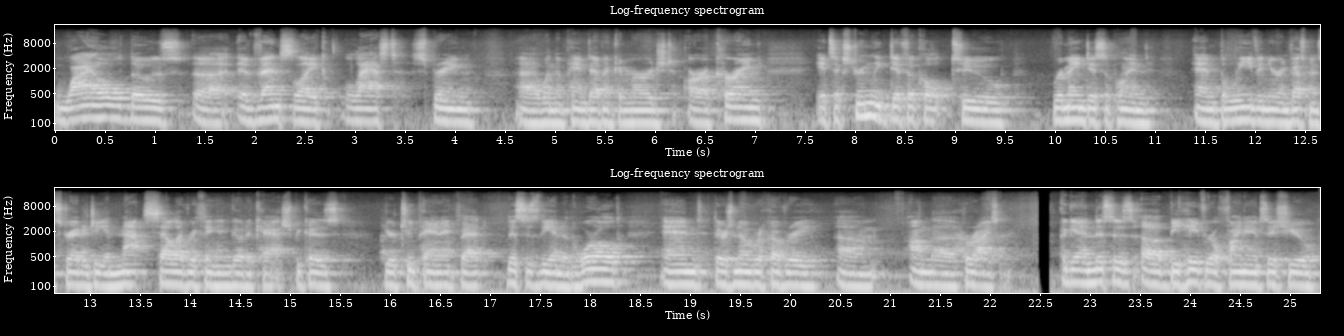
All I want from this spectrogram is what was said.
while those uh, events like last spring, uh, when the pandemic emerged, are occurring, it's extremely difficult to remain disciplined and believe in your investment strategy and not sell everything and go to cash because you're too panicked that this is the end of the world and there's no recovery um, on the horizon. Again, this is a behavioral finance issue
